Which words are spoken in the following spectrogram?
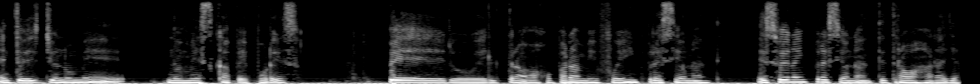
Entonces yo no me, no me escapé por eso. Pero el trabajo para mí fue impresionante. Eso era impresionante trabajar allá.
